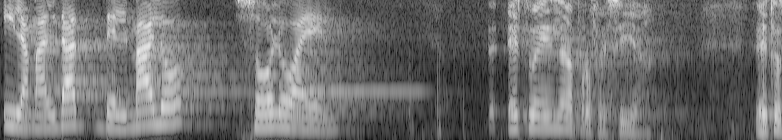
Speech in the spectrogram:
y la maldad del malo solo a él. Esto es la profecía. Esto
